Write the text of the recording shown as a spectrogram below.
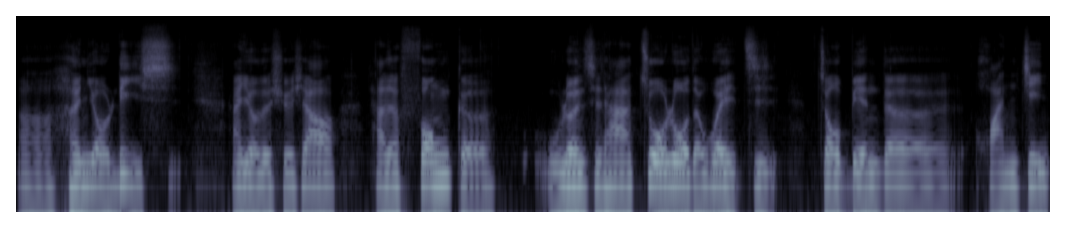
呃很有历史。那有的学校它的风格，无论是他坐落的位置、周边的环境，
